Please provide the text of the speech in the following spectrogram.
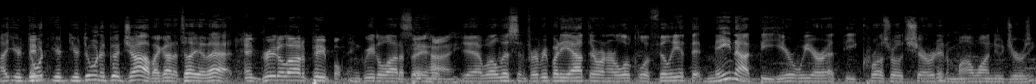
uh, you're doing you're, you're doing a good job. I got to tell you that. And greet a lot of people. and greet a lot of Say people. hi. Yeah, well, listen, for everybody out there on our local affiliate that may not be here, we are at the Crossroads Sheraton in Mahwah, New Jersey,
